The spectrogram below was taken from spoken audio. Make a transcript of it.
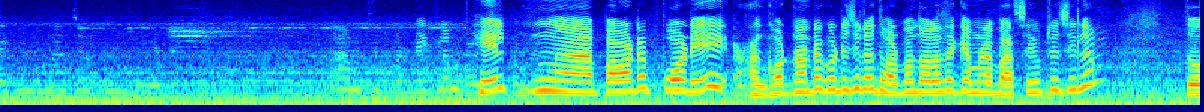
দেখে মনে হচ্ছে হেল্প পাওয়াটার পরে ঘটনাটা ঘটেছিল ধর্মতলা থেকে আমরা বাসে উঠেছিলাম। তো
